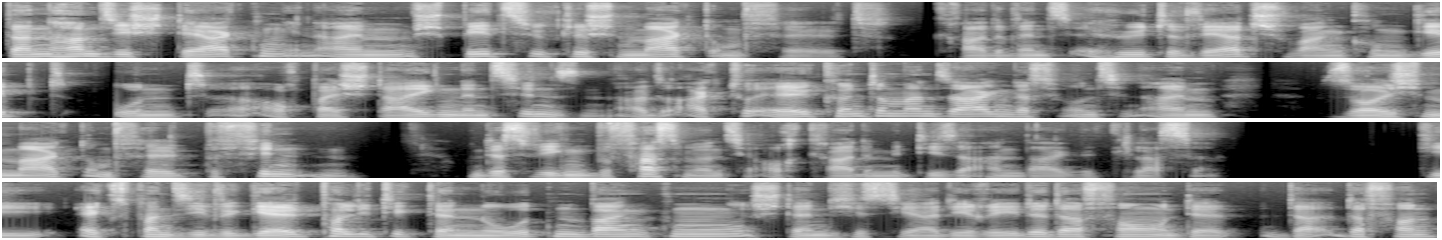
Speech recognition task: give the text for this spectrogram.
Dann haben sie Stärken in einem spätzyklischen Marktumfeld, gerade wenn es erhöhte Wertschwankungen gibt und äh, auch bei steigenden Zinsen. Also aktuell könnte man sagen, dass wir uns in einem solchen Marktumfeld befinden. Und deswegen befassen wir uns ja auch gerade mit dieser Anlageklasse die expansive Geldpolitik der Notenbanken, ständig ist ja die Rede davon und der, da, davon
